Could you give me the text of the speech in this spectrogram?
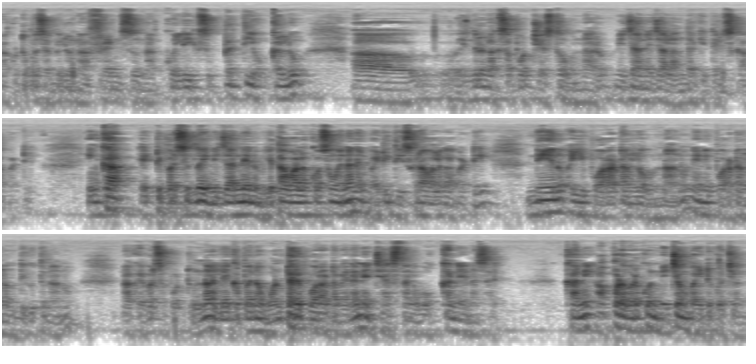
నా కుటుంబ సభ్యులు నా ఫ్రెండ్స్ నా కొలీగ్స్ ప్రతి ఒక్కళ్ళు ఇందులో నాకు సపోర్ట్ చేస్తూ ఉన్నారు. నిజా నిజాలు అందరికీ తెలుసు కాబట్టి. ఇంకా ఎట్టి పరిస్థితుల్లో ఈ నిజాన్ని నేను మిగతా వాళ్ళ కోసమైనా నేను బయటికి తీసుకురావాలి కాబట్టి నేను ఈ పోరాటంలో ఉన్నాను. నేను ఈ పోరాటంలోకి దిగుతున్నాను. నాకు ఎవరు సపోర్ట్ ఉన్నా లేకపోయినా ఒంటరి పోరాటమైనా నేను చేస్తాను. ఒక్కనైనా సరే. కానీ అప్పటి వరకు నిజం బయటకు వచ్చాను.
